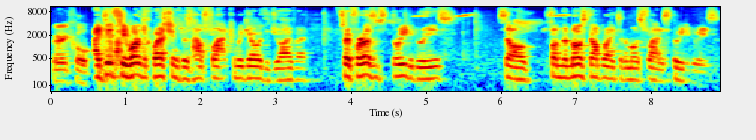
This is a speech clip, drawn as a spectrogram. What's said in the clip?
Very cool. I did see one of the questions was how flat can we go with the driver. So for us, it's three degrees. So from the most upright to the most flat is three degrees.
